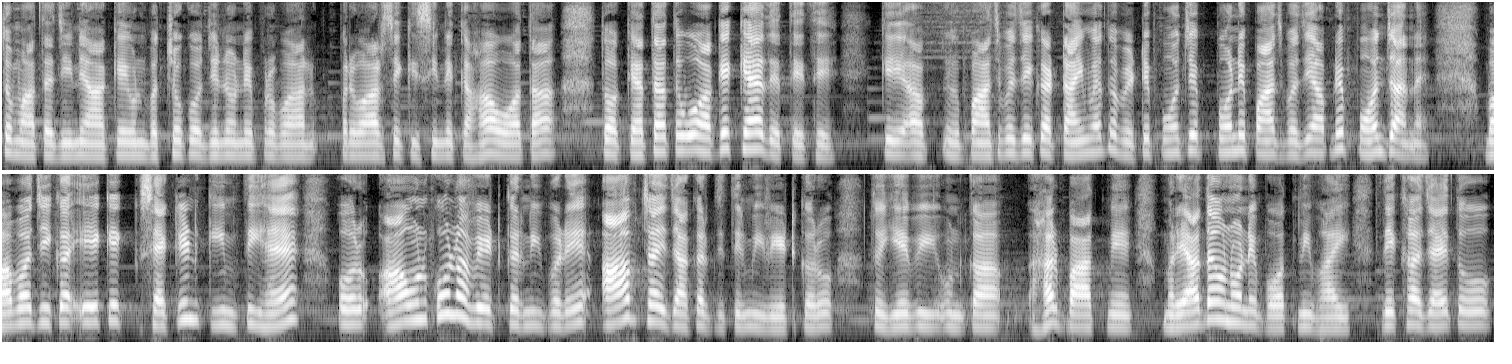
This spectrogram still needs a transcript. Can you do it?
तो माता जी ने आके उन बच्चों को जिन्होंने परिवार परिवार से किसी ने कहा हुआ था तो कहता तो वो आके कह देते थे कि आप पाँच बजे का टाइम है तो बेटे पहुँचे, पौने पाँच बजे आपने पहुँच जाना है। बाबा जी का एक एक सेकंड कीमती है और आ उनको ना वेट करनी पड़े, आप चाहे जाकर जितनी भी वेट करो तो ये भी उनका हर बात में मर्यादा उन्होंने बहुत निभाई। देखा जाए तो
